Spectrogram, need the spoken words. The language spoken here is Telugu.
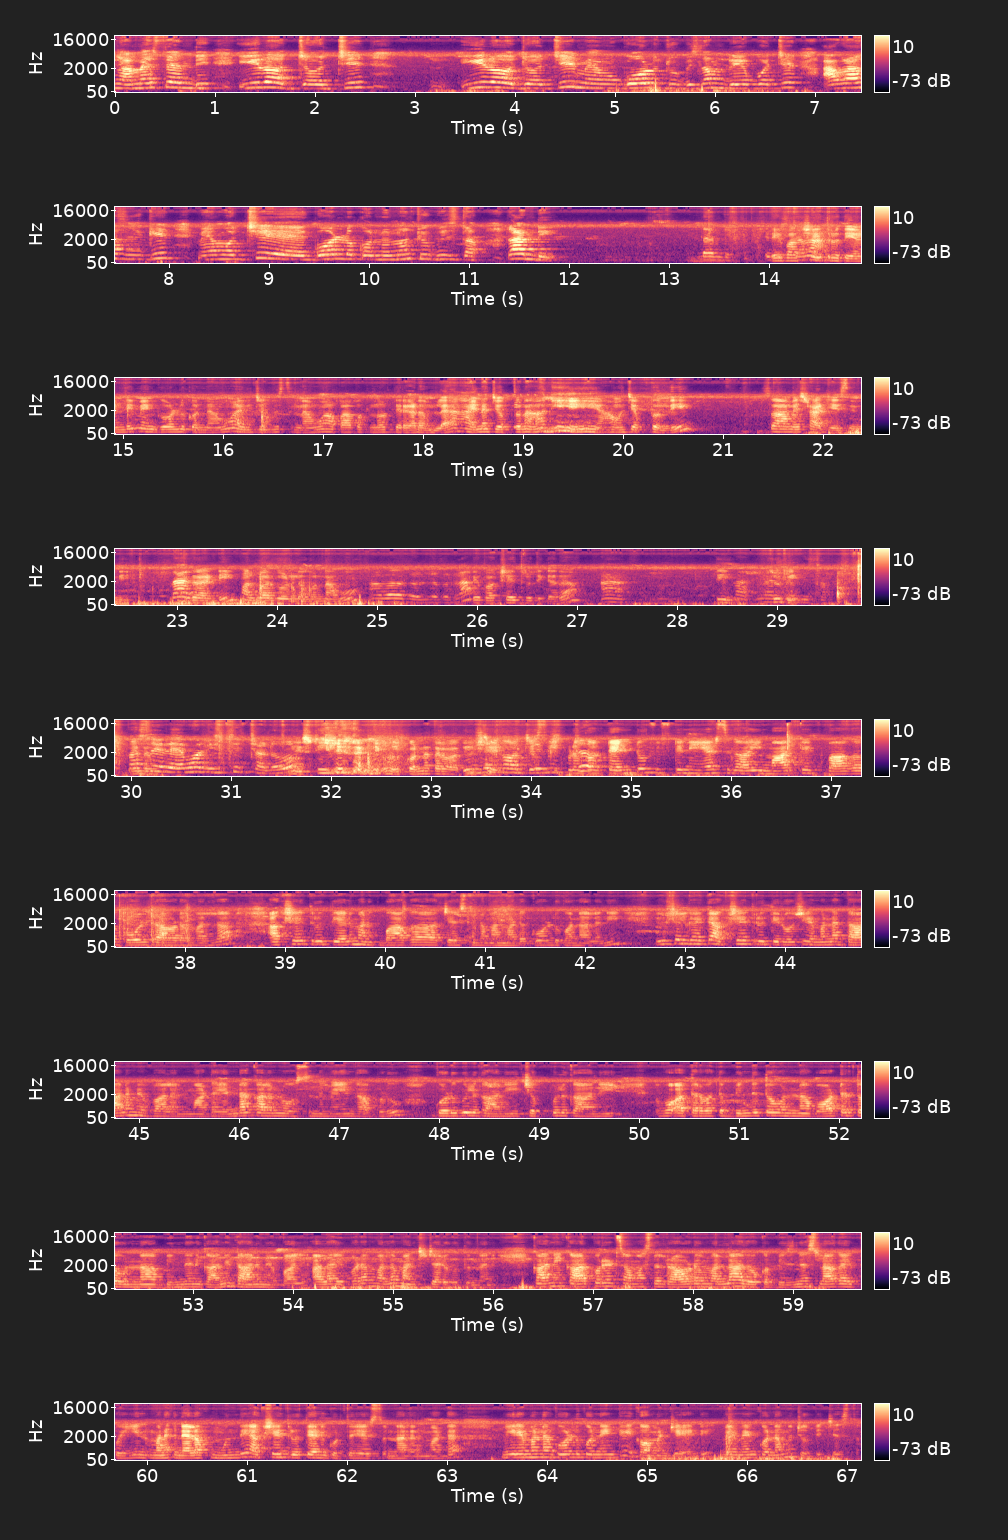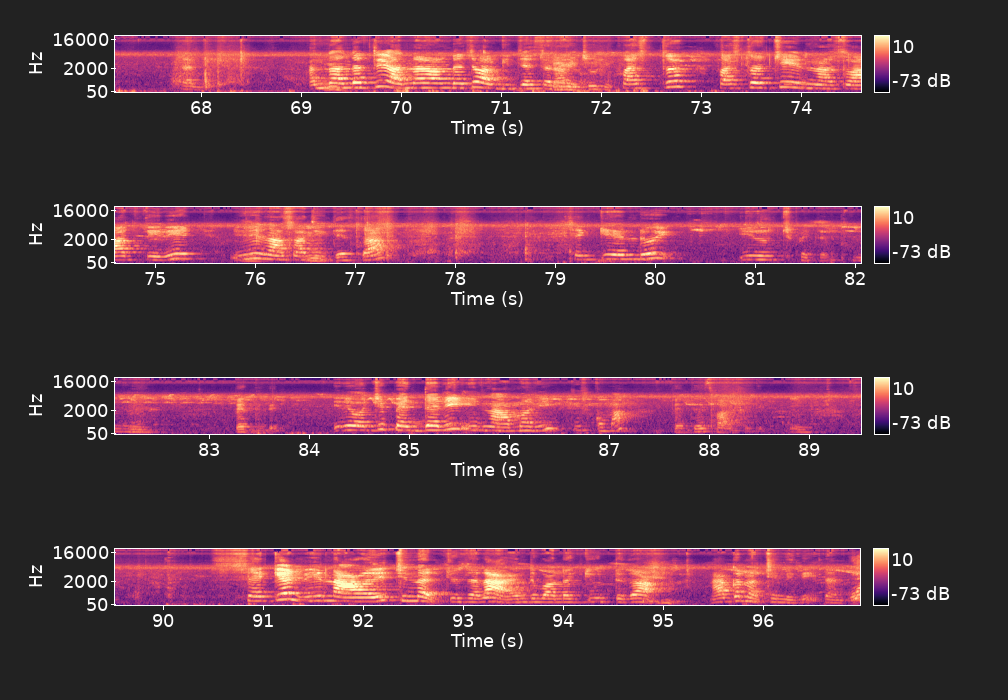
నమస్తే అండి ఈరోజు వచ్చి ఈరోజు వచ్చి మేము గోల్డ్ చూపిస్తాం. రేపు వచ్చి ఆకాశానికి మేము వచ్చి గోల్డ్ కొన్నాను చూపిస్తాం. రండి. రండి. రేపు అక్షయ తృతీయ అండి? మేము గోల్డ్ కొన్నాము అవి చూపిస్తున్నాము. ఆ పాపకి నోరు తిరగడంలే. ఆయన చెప్తున్నా అని ఆమె చెప్తుంది. సో ఆమె స్టార్ట్ చేసింది. అండి మల్బార్ గోల్డ్లో కొన్నాము. రేపు అక్షయ కదా? చూపి. కొన్న తర్వాత వచ్చేసి ఇప్పుడు ఒక టెన్ టు ఫిఫ్టీన్ ఇయర్స్గా ఈ మార్కెట్ బాగా గోల్డ్ రావడం వల్ల అక్షయ తృతీయ అని మనకు బాగా చేస్తున్నాం అనమాట గోల్డ్ కొనాలని. యూజువల్గా అయితే అక్షయ తృతీయ రోజు ఏమన్నా దానం ఇవ్వాలన్నమాట. ఎండాకాలంలో వస్తుంది మెయిన్గా అప్పుడు గొడుగులు కానీ చెప్పులు కానీ తర్వాత బిందెతో ఉన్న వాటర్తో ఉన్న బిందెని కానీ దానం ఇవ్వాలి. అలా ఇవ్వడం వల్ల మంచి జరుగుతుందని. కానీ కార్పొరేట్ సంస్థలు రావడం వల్ల అది ఒక బిజినెస్ లాగా అయిపోయి మనకు నెలకు ముందే అక్షయ తృతీయ అని గుర్తు చేస్తున్నారనమాట మీరేమన్నా గోల్డ్ కొన్నింటి కామెంట్ చేయండి. మేమేం కొన్నామో చూపించేస్తాం. అందరికి అందరు అందరికి వాళ్ళకి ఇచ్చేస్తారు ఫస్ట్ ఫస్ట్ వచ్చి నా స్వాతిది ఇది నా స్వాతి ఇచ్చేస్తా. సెకండ్ ఇది వచ్చి పెద్దది. పెద్దది. ఇది వచ్చి పెద్దది ఇది నా అమ్మది తీసుకోమా పెద్ద స్వాతిది ఉమ్. సెకండ్ ఇది నాది చిన్నది. చూసారా? ఎంత బాగా క్యూట్గా. నాకు నచ్చింది ఇది. దానికి.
